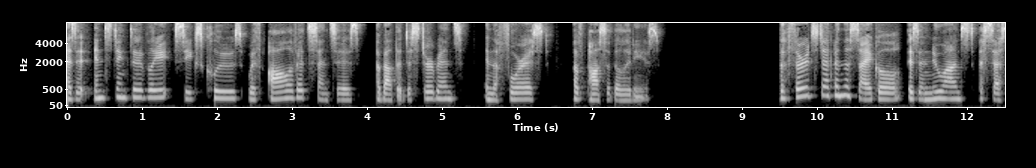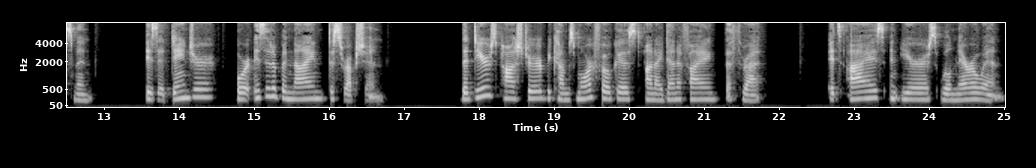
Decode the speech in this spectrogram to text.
as it instinctively seeks clues with all of its senses about the disturbance in the forest of possibilities. The third step in the cycle is a nuanced assessment. Is it danger or is it a benign disruption? The deer's posture becomes more focused on identifying the threat. Its eyes and ears will narrow in,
